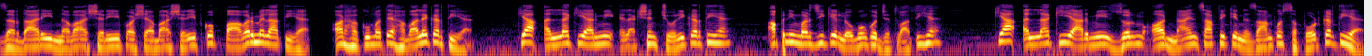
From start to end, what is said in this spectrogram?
जरदारी नवाज़ शरीफ और शहबाज शरीफ को पावर में लाती है और हुकूमत हवाले करती है? क्या अल्लाह की आर्मी इलेक्शन चोरी करती है? अपनी मर्ज़ी के लोगों को जितवाती है? क्या अल्लाह की आर्मी जुल्म और नाइंसाफी के निज़ाम को सपोर्ट करती है?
